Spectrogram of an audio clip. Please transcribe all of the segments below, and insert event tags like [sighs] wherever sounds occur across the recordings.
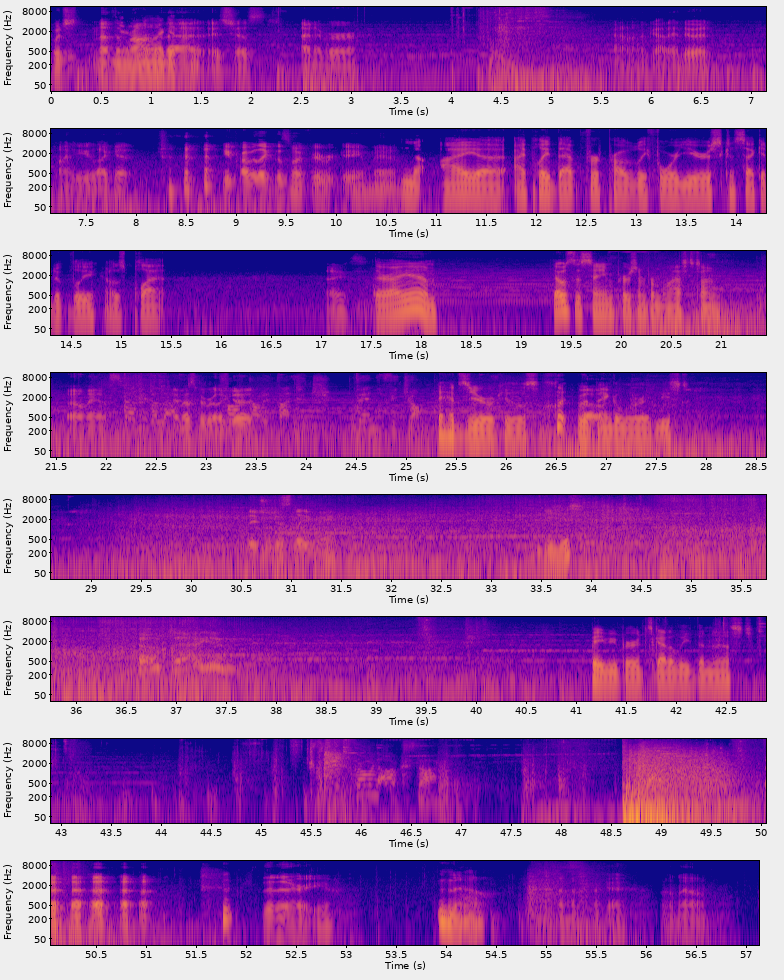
Which is nothing Yeah, wrong no, I with that. It's just I never. I don't know. Got into it. Why do you like it? [laughs] you probably like this is my favorite game, man. No, I uh, I played that for probably four years consecutively. I was plat. Nice. There I am. That was the same person from last time. Oh man, it must be really good. They had zero kills [laughs] with Oh. Bangalore at least. Did you just leave me? Yes. How dare you? Baby bird's got to leave the nest. Throwing arc star. Did it hurt you? No. Uh, okay. Oh no.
